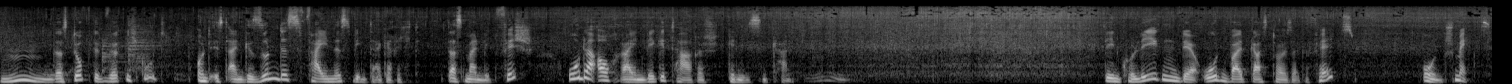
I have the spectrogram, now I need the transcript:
Mm, das duftet wirklich gut und ist ein gesundes, feines Wintergericht, das man mit Fisch oder auch rein vegetarisch genießen kann. Den Kollegen der Odenwald Gasthäuser gefällt's und schmeckt's.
